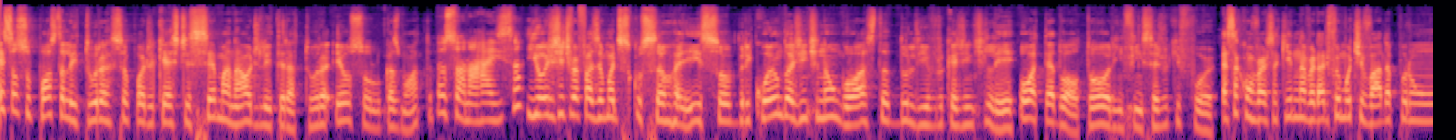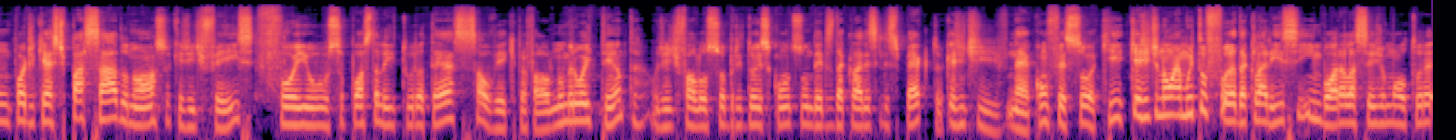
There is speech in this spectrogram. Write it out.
Esse é o Suposta Leitura, seu podcast semanal de literatura. Eu sou o Lucas Mota. Eu sou a Ana Raíssa. E hoje a gente vai fazer uma discussão aí sobre quando a gente não gosta do livro que a gente lê, ou até do autor, enfim, seja o que for. Essa conversa aqui, na verdade, foi motivada por um podcast passado nosso que a gente fez. Foi o Suposta Leitura, até salvei aqui para falar, o número 80, onde a gente falou sobre dois contos, um deles da Clarice Lispector, que a gente, né, confessou aqui que a gente não é muito fã da Clarice, embora ela seja uma autora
